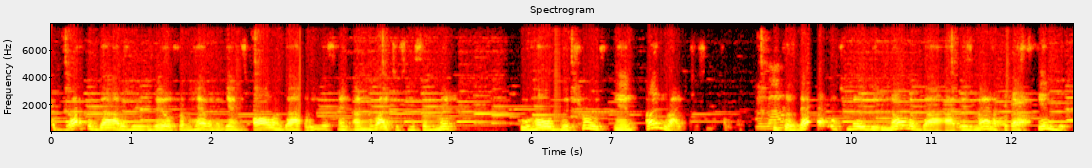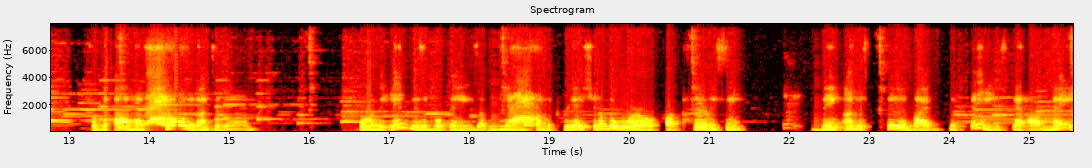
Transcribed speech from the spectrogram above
The wrath of God is revealed from heaven against all ungodliness and unrighteousness of men, who hold the truth in unrighteousness. Uh -huh. Because that which may be known of God is manifest in them. For God has showed it unto them for the invisible things of him from the creation of the world are clearly seen, being understood by the things that are made,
